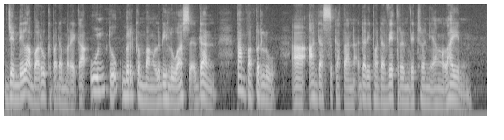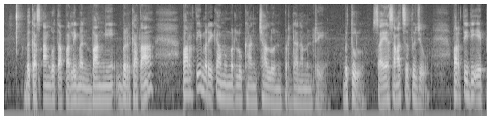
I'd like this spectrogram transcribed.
jendela baru kepada mereka untuk berkembang lebih luas dan tanpa perlu uh, ada sekatan daripada veteran-veteran yang lain. Bekas anggota parlimen Bangi berkata, parti mereka memerlukan calon Perdana Menteri. Betul, saya sangat setuju. Parti DAP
